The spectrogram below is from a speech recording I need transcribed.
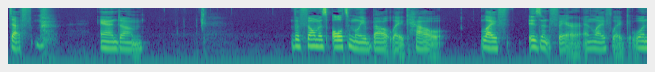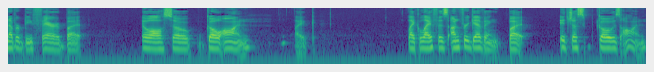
deaf. And um the film is ultimately about like how life isn't fair and life like will never be fair but it will also go on like like life is unforgiving but it just goes on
